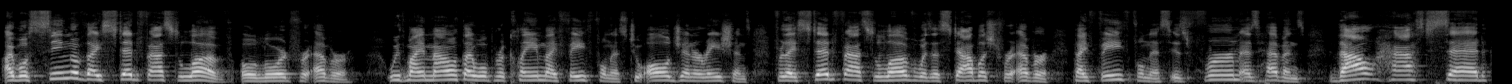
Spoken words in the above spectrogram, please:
I will sing of thy steadfast love, O Lord, forever. With my mouth I will proclaim thy faithfulness to all generations. For thy steadfast love was established forever. Thy faithfulness is firm as heavens. Thou hast said,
